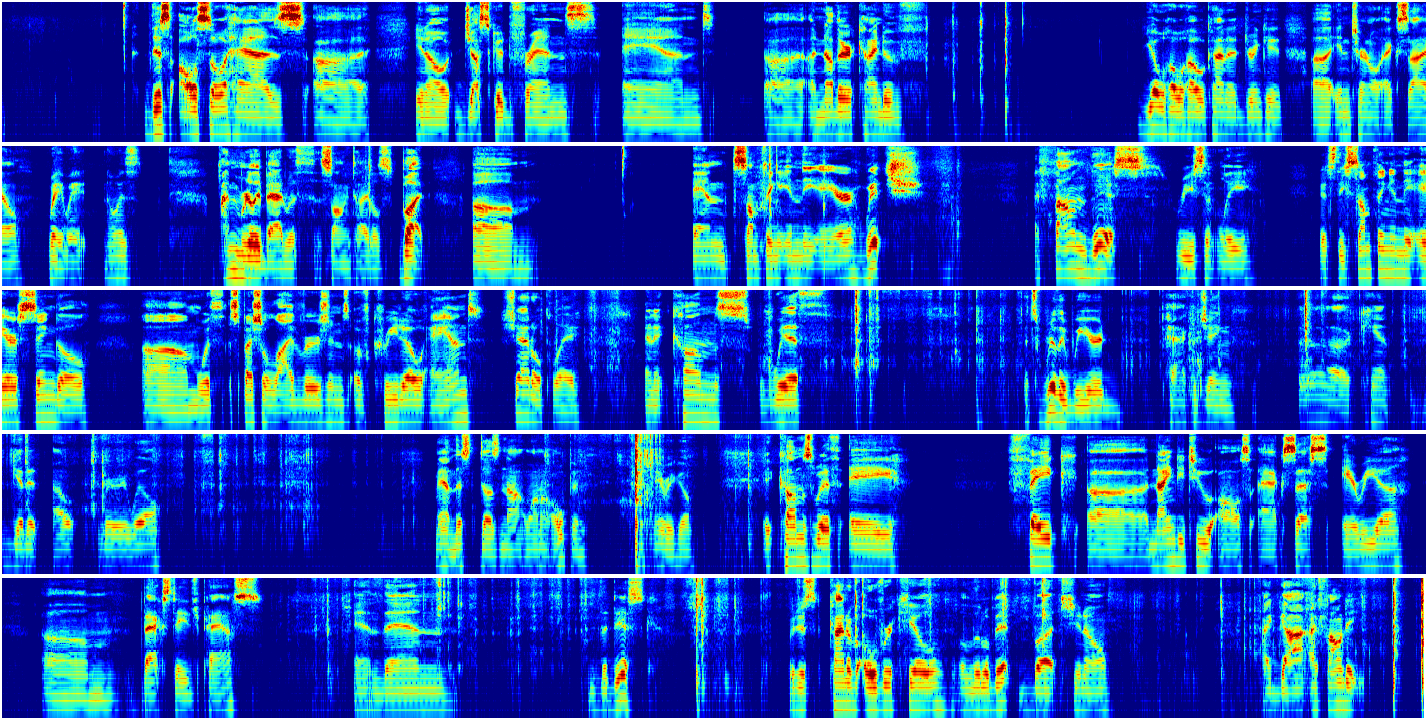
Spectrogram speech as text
this also has, uh, you know, Just Good Friends and uh, another kind of yo ho ho kind of drinking uh, internal exile. Wait, wait, no, is I'm really bad with song titles, but um, and something in the air, which I found this recently. It's the Something in the Air single um, with special live versions of Credo and Shadow Play and it comes with it's really weird packaging. Uh, can't get it out very well. Man this does not want to open. Here we go. It comes with a fake uh, 92 all access area um, backstage pass and then the disc which is kind of overkill a little bit, but you know, I got I found it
